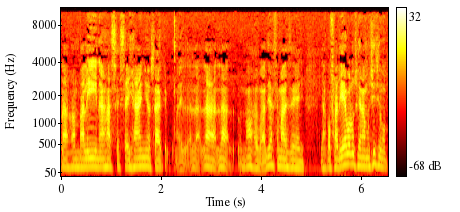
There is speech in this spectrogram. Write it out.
las bambalinas hace seis años, o sea, la, la, la, no, ya hace más de seis años. La cofradía evoluciona muchísimo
